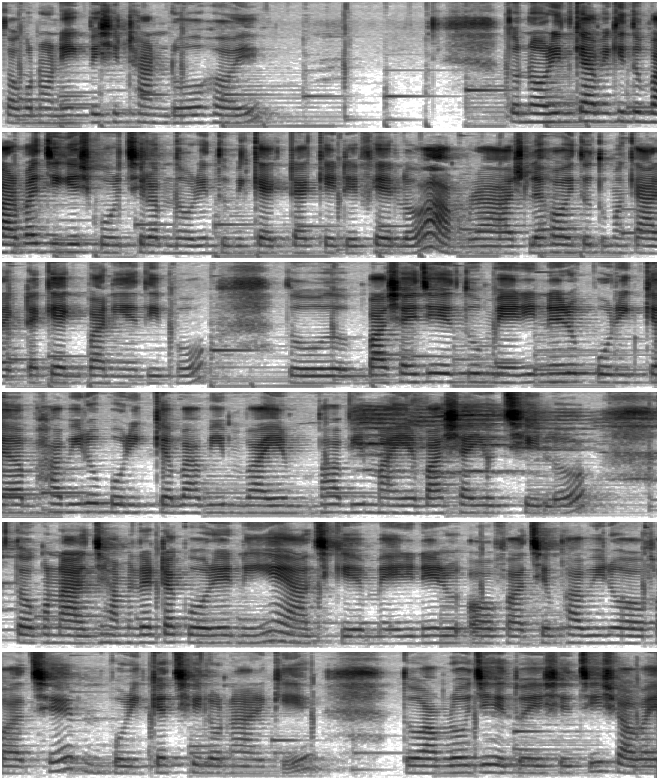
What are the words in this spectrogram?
তখন অনেক বেশি ঠান্ডাও হয়। তো নরিনকে আমি কিন্তু বারবার জিজ্ঞেস করছিলাম, নরিন, তুমি কেকটা কেটে ফেলো, আমরা আসলে হয়তো তোমাকে আরেকটা কেক বানিয়ে দিব। তো বাসায় যেহেতু মেরিনেরও পরীক্ষা, ভাবিরও পরীক্ষা, ভাবি মায়ের ভাবি, মায়ের বাসায়ও ছিল তখন আর ঝামেলাটা করে নিয়ে আজকে মেরিনের অফ আছে, ভাবিরও অফ আছে, পরীক্ষা ছিল না আর কি। তো আমরাও যেহেতু এসেছি, সবাই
